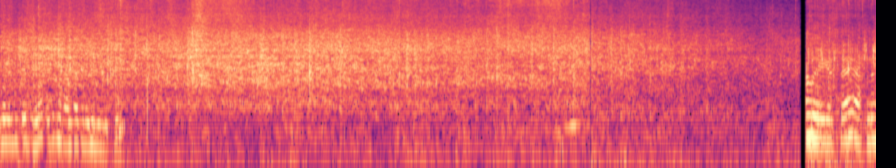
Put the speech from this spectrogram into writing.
ধরে দিতে একটু হালকা করে ভেজে হয়ে গেছে আমি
